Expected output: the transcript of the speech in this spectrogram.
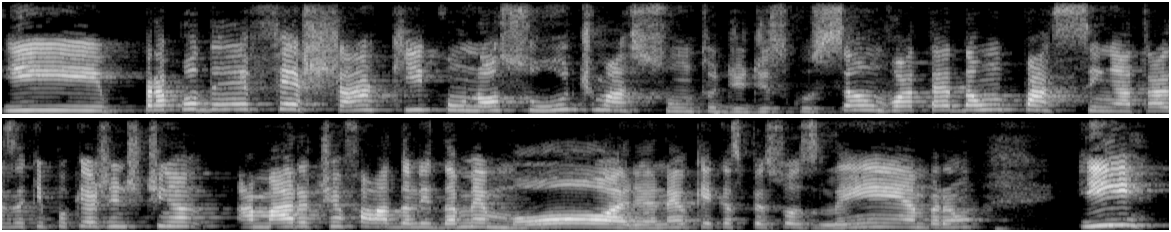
E para poder fechar aqui com o nosso último assunto de discussão, vou até dar um passinho atrás aqui, porque a gente tinha, a Mara tinha falado ali da memória, né? O que, que as pessoas lembram. E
